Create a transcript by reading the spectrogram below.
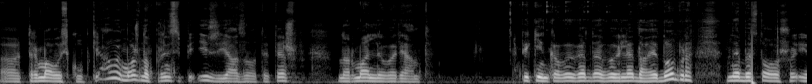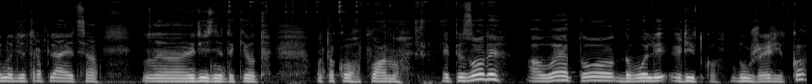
е, тримались кубки. Але можна, в принципі, і зв'язувати. Теж нормальний варіант. Пікінка виглядає, добре, не без того, що іноді трапляються е, різні такі от, от такого плану епізоди, але то доволі рідко, дуже рідко.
